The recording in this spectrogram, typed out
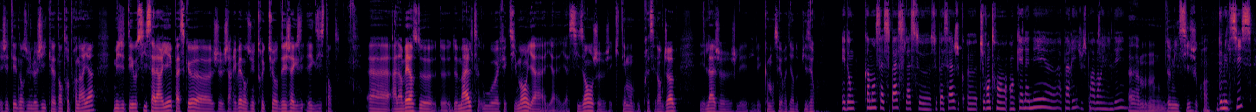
j'étais dans une logique d'entrepreneuriat, mais j'étais aussi salarié parce que j'arrivais dans une structure déjà existante. Euh, à l'inverse de, de, Malte, où effectivement, il y a, il y a, six ans, j'ai quitté mon précédent job, et là, je, je l'ai commencé, on va dire, depuis zéro. Et donc, comment ça se passe, là, ce, ce passage? Euh, Tu rentres en, quelle année euh, à Paris, juste pour avoir une idée? 2006, je crois. 2006.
